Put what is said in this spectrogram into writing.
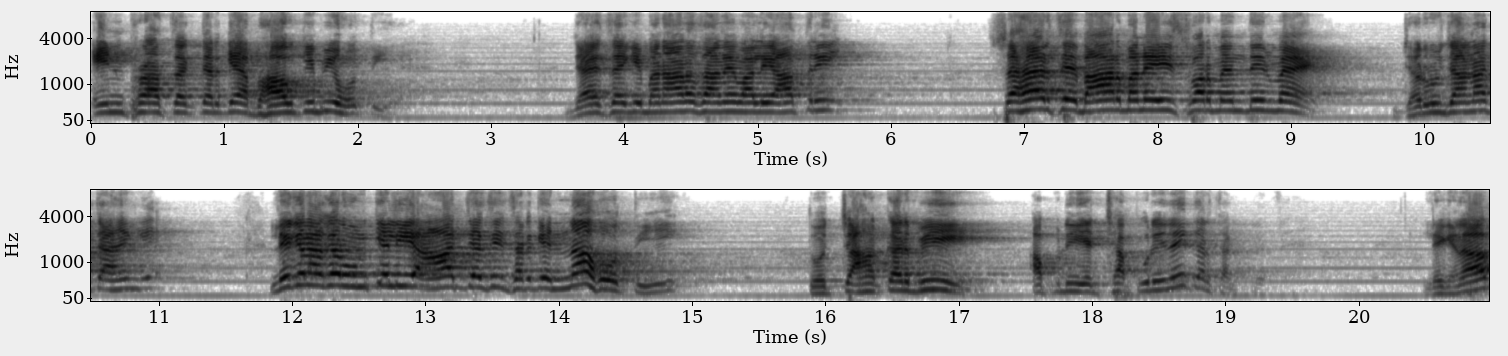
इंफ्रास्ट्रक्चर के अभाव की भी होती है। जैसे कि बनारस आने वाले यात्री शहर से बाहर बने ईश्वर मंदिर में ज़रूर जाना चाहेंगे। लेकिन अगर उनके लिए आज जैसी सड़कें न होती तो चाहकर भी अपनी इच्छा पूरी नहीं कर सकते थे। लेकिन अब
